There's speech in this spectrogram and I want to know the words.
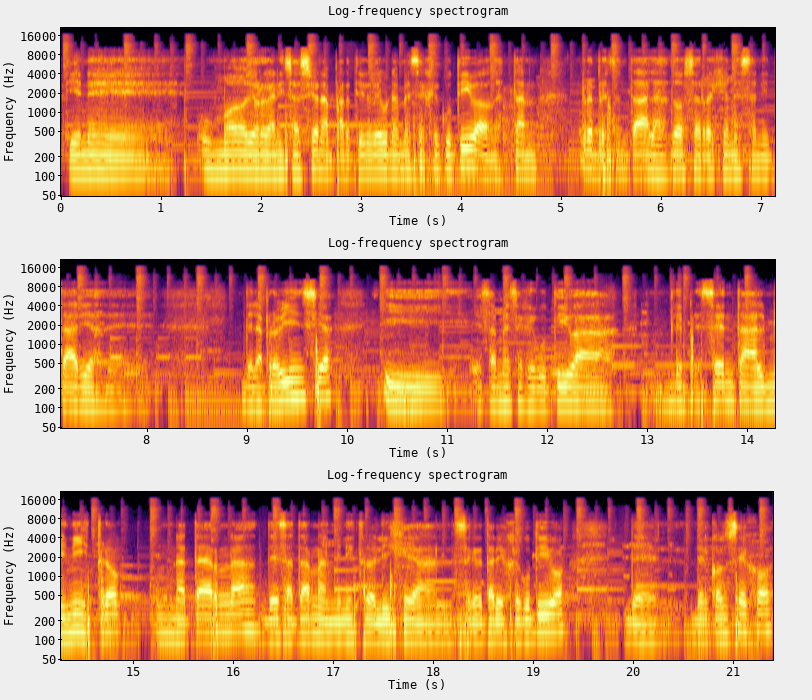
Tiene un modo de organización a partir de una mesa ejecutiva donde están representadas las 12 regiones sanitarias de, de la provincia y esa mesa ejecutiva le presenta al ministro una terna, de esa terna el ministro elige al secretario ejecutivo del del Consejo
